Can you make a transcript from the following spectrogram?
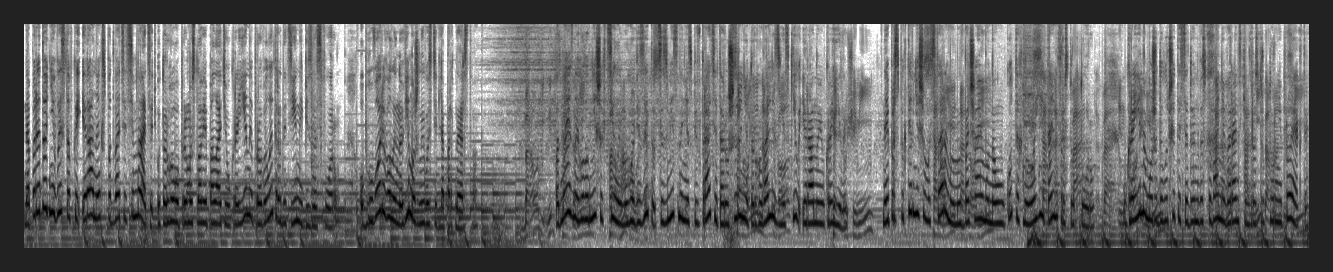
Напередодні виставки Іран Експо 2017 у торгово-промисловій палаті України провели традиційний бізнес-форум. Обговорювали нові можливості для партнерства. Одна із найголовніших цілей мого візиту це зміцнення співпраці та розширення торговельних зв'язків Ірану і України. Найперспективнішими сферами ми вбачаємо науку, технології та інфраструктуру. Україна може долучитися до інвестування в іранські інфраструктурні проекти.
